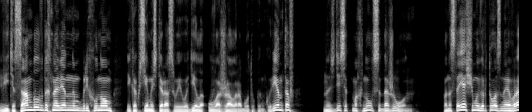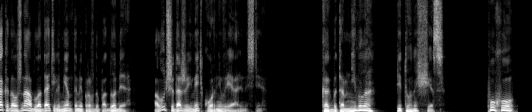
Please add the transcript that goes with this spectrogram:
Витя сам был вдохновенным брехуном и, как все мастера своего дела, уважал работу конкурентов, но здесь отмахнулся даже он. По-настоящему виртуозная врака должна обладать элементами правдоподобия, а лучше даже иметь корни в реальности. Как бы там ни было, питон исчез. Пуху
